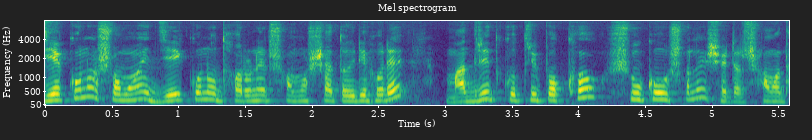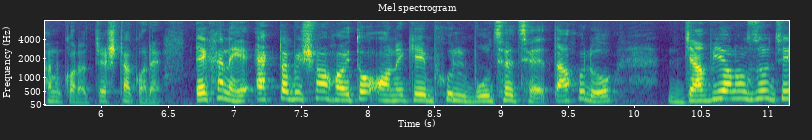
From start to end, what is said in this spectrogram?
যে কোনো সময় যে কোনো ধরনের সমস্যা তৈরি হলে মাদ্রিদ কর্তৃপক্ষ সুকৌশলে সেটার সমাধান করার চেষ্টা করে। এখানে একটা বিষয় হয়তো অনেকেই ভুল বুঝেছে, তা হলো জাভি যে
